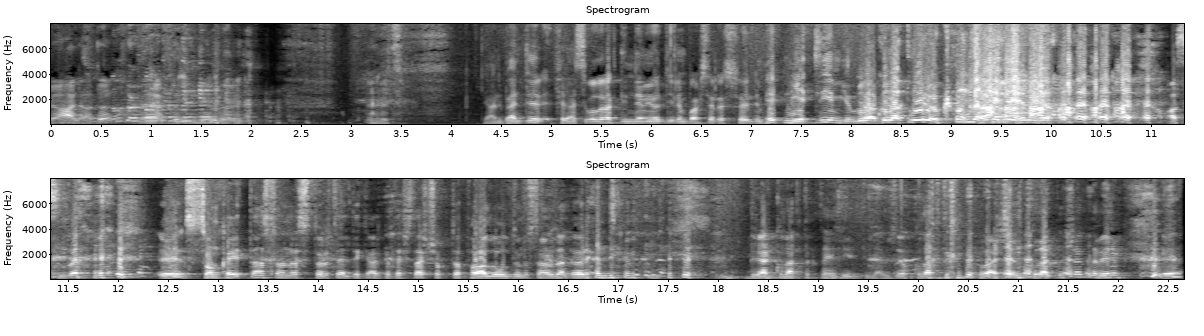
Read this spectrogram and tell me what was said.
Ve hala da merakla dinliyorum evet. Evet. Yani ben de prensip olarak dinlemiyor değilim. Başta da söyledim. Hep niyetliyim yıllardır. Kulaklığı yok. Ondan dinleyemiyor. Aslında e, son kayıttan sonra Storytel'deki arkadaşlar çok da pahalı olduğunu sonradan öğrendim. Birer kulaklık da hediye ettiler bize. O kulaklık var canım kulaklık çok da benim e,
